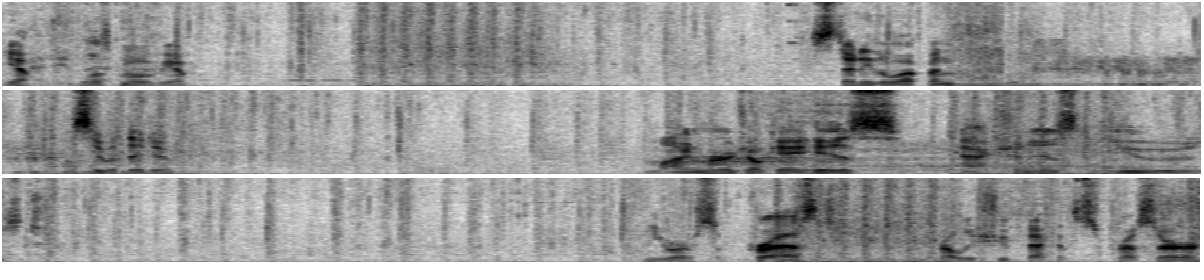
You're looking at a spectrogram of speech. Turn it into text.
Yep, let's move you. Steady the weapon. Let's see what they do. Mind merge, okay, his action is used. You are suppressed. Probably shoot back at the suppressor.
